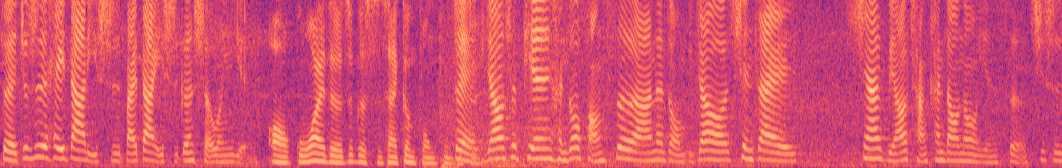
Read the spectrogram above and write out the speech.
对，就是黑大理石、白大理石跟蛇纹岩。哦，国外的这个食材更丰富。对，比较是偏很多黄色啊那种，比较现在现在比较常看到那种颜色，其实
